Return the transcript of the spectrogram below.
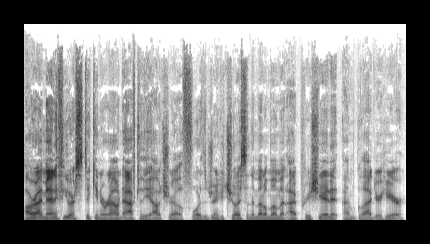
All right, man. If you are sticking around after the outro for the drink of choice and the metal moment, I appreciate it. I'm glad you're here.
